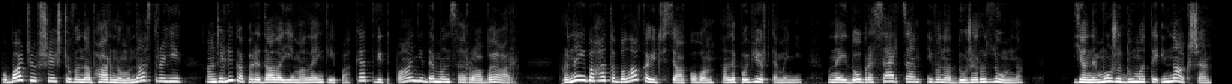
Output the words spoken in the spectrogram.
Побачивши, що вона в гарному настрої, Анжеліка передала їй маленький пакет від пані де Монсара Беар. Про неї багато балакають всякого, але повірте мені, у неї добре серце і вона дуже розумна. Я не можу думати інакше,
